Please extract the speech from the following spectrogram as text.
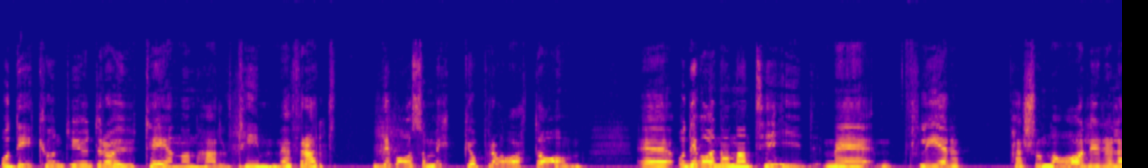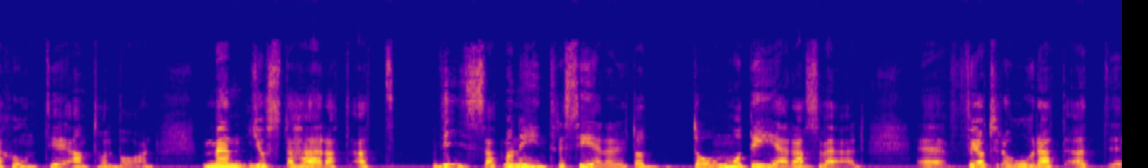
och det kunde ju dra ut till en och en halv timme för att det var så mycket att prata om. Eh, och det var en annan tid med fler personal i relation till antal barn. Men just det här att, att visa att man är intresserad utav dem och deras mm. värld. Eh, för jag tror att, att eh,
